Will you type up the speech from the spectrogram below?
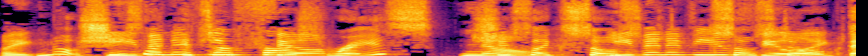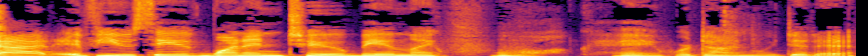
Like No, she's even like, if it's her you first race. No, she's like so. Even if you so feel like that, if you see one and two being like, okay, we're done, we did it,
